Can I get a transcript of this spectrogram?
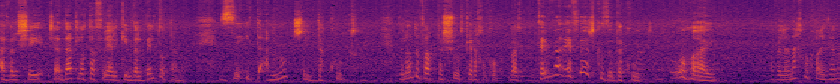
אבל ש... שהדת לא תפריע לי, כי היא מבלבלת אותנו. זה התאמנות של דקות. זה לא דבר פשוט, כי אנחנו... בטבע, איפה יש כזה דקות? וואי. אבל אנחנו כבר הגענו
